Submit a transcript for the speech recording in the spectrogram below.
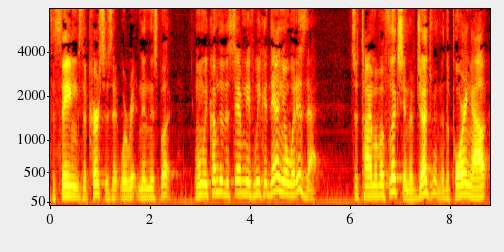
the things, the curses that were written in this book. When we come to the 70th week of Daniel, what is that? It's a time of affliction, of judgment, of the pouring out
